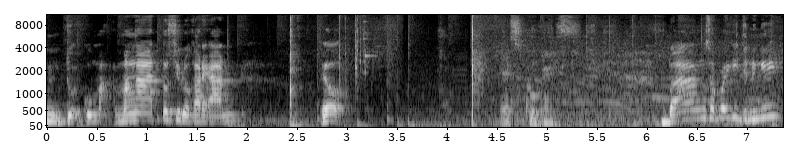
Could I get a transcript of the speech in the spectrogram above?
Hmm, duitku ma- mangatus sih lo karean. Yuk. Let's go guys. Bang siapa iki jenenge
